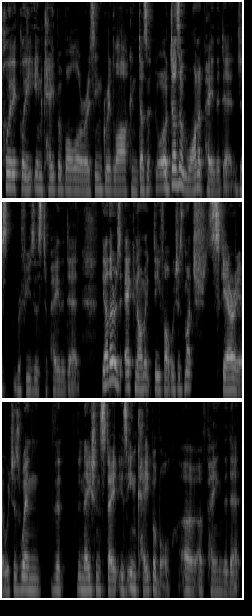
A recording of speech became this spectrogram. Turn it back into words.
politically incapable or is in gridlock and doesn't or doesn't want to pay the debt, just refuses to pay the debt. The other is economic default, which is much scarier, which is when the the nation state is incapable of, of paying the debt.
